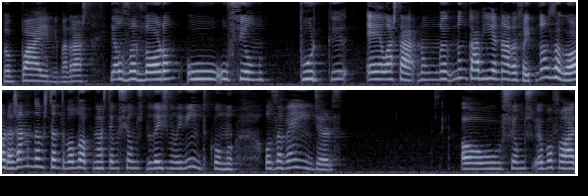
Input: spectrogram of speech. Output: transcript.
o meu pai, a minha madrasta, eles adoram o, o filme porque é, lá está, não, nunca havia nada feito. Nós agora já não damos tanto valor, porque nós temos filmes de 2020 como os Avengers, ou os filmes, eu vou falar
